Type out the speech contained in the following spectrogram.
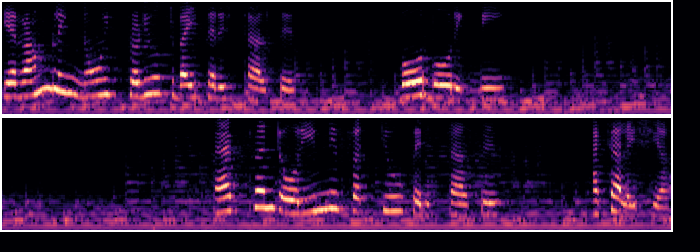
A rumbling noise produced by peristalsis. Borborygmi. Absent or ineffective peristalsis. Achalasia.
